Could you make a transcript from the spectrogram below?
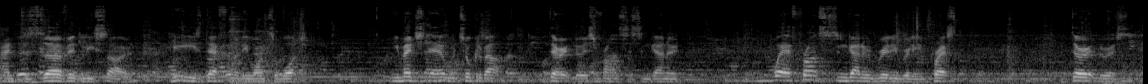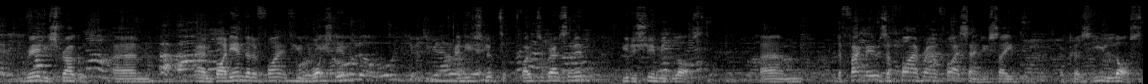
and deservedly so. He's definitely one to watch. You mentioned there, we're talking about Derrick Lewis, Francis and Ngannou. Where Francis Ngannou really, really impressed, Derrick Lewis really struggled. Um, and by the end of the fight, if you watched him and you just looked at photographs of him, you'd assume he'd lost. Um, the fact that it was a five-round fight, Sandy, saved him because he lost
